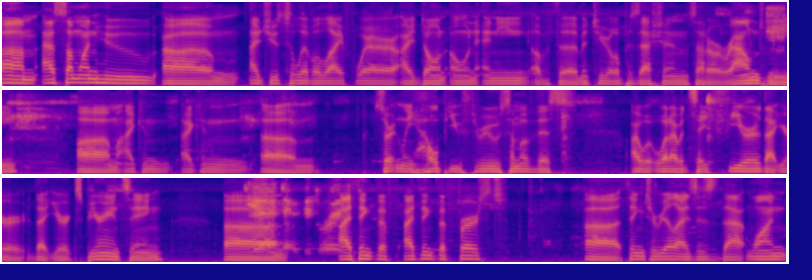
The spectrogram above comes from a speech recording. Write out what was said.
Um, as someone who um, I choose to live a life where I don't own any of the material possessions that are around me, um, I can I can um, certainly help you through some of this. I w- what I would say fear that you're that you're experiencing. Um, yeah, that would be great. I think the I think the first uh, thing to realize is that one,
